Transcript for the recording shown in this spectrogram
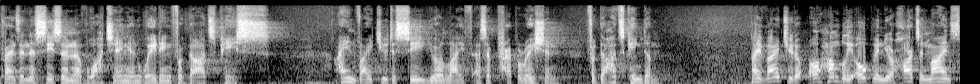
Friends, in this season of watching and waiting for God's peace, I invite you to see your life as a preparation for God's kingdom. I invite you to oh, humbly open your hearts and minds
